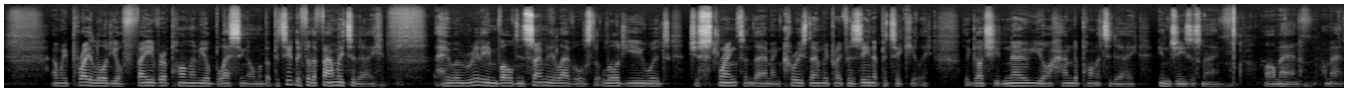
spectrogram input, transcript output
And we pray, Lord, your favor upon them, your blessing on them, but particularly for the family today who are really involved in so many levels, that, Lord, you would just strengthen them, encourage them. We pray for Zena particularly, that God should know your hand upon her today. In Jesus' name. Amen. Amen.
